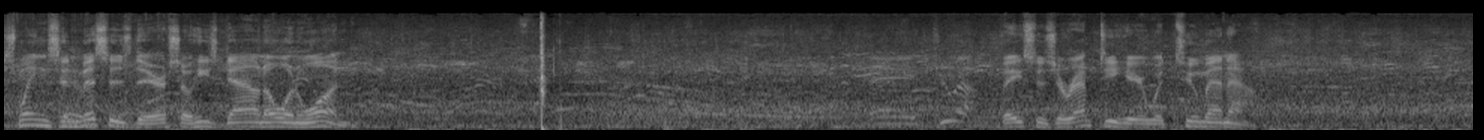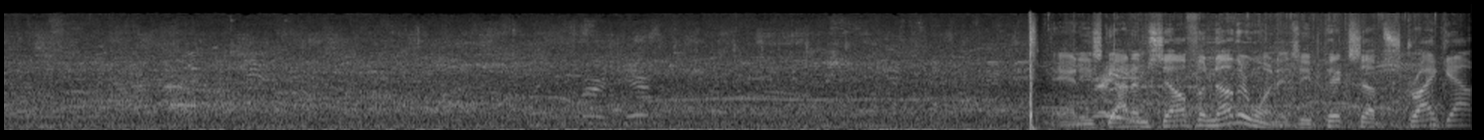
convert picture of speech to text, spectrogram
swings and misses there, so he's down 0-1. Bases are empty here with two men out. He's got himself another one as he picks up strikeout.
